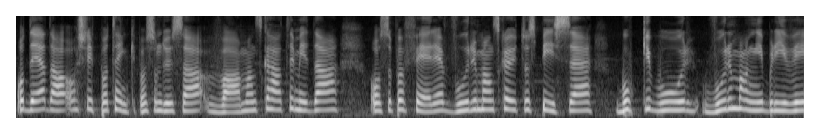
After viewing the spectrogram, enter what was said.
Og det da å slippe å tenke på, som du sa, hva man skal ha til middag, også på ferie, hvor man skal ut og spise, booke bord, hvor mange blir vi?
